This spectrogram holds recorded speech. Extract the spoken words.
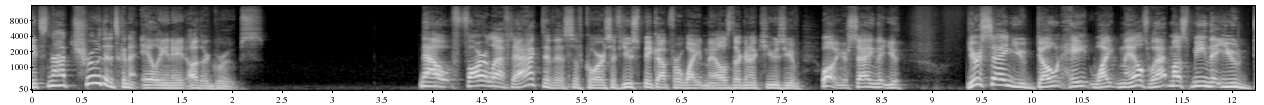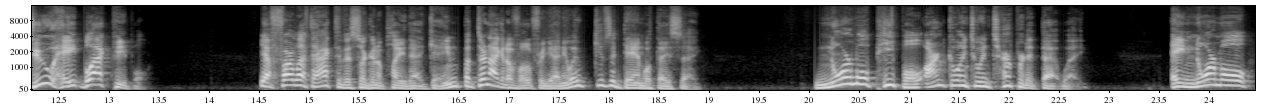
it's not true that it's going to alienate other groups. Now, far left activists, of course, if you speak up for white males, they're going to accuse you of, well, you're saying that you, you're saying you don't hate white males. Well, that must mean that you do hate black people. Yeah, far left activists are going to play that game, but they're not going to vote for you anyway. Who gives a damn what they say? Normal people aren't going to interpret it that way. A normal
